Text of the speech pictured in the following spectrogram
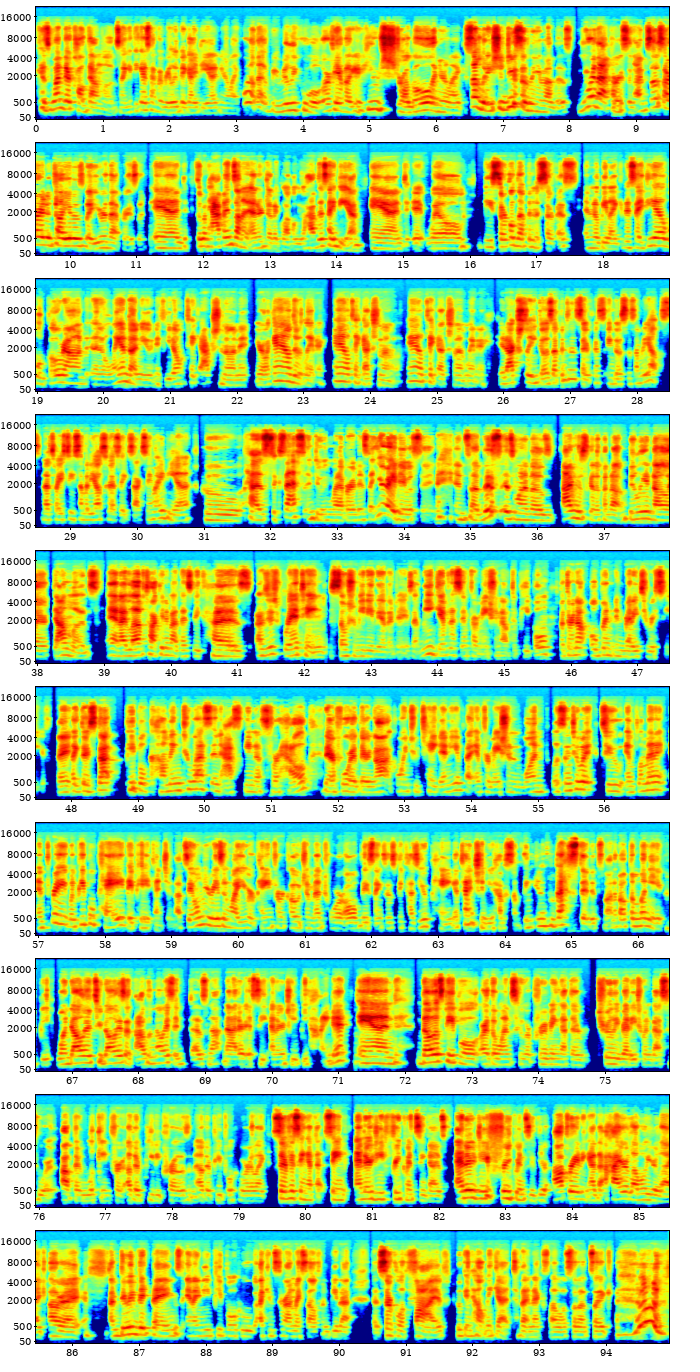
because one they're called downloads like if you guys have a really big idea and you're like well that would be really cool or if you have like a huge struggle and you're like somebody should do something about this you're that person i'm so sorry to tell you this but you're that person and so what happens on an energetic level you'll have this idea and it will be circled up in the surface and it'll be like this idea will go around and it'll land on you and if you don't take action on it you're like eh, i'll do it later. Eh, i'll take action on it. Eh, i'll take action on it later it actually goes up into the surface and goes to somebody else. That's why you see somebody else who has the exact same idea who has success in doing whatever it is that your idea was doing. And so this is one of those i'm just going to put out billion dollar downloads. And i love talking about this because i was just ranting social media the other day is that we give this information out to people but they're not open and ready to receive right? Like there's not people coming to us and asking us for help. Therefore, they're not going to take any of that information, one, listen to it, two, implement it. And three, when people pay, they pay attention. That's the only reason why you are paying for a coach, a mentor, all of these things is because you're paying attention. You have something invested. It's not about the money. It could be $1, $2, $1,000. It does not matter. It's the energy behind it. And those people are the ones who are proving that they're truly ready to invest, who are out there looking for other beauty pros and other people who are like surfacing at that same energy frequency, guys. Energy frequency. You're operating at that higher level. You're like, all right, I'm doing big things and I need people who I can surround myself and be that that circle of five who can help me get to that next level. So that's like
